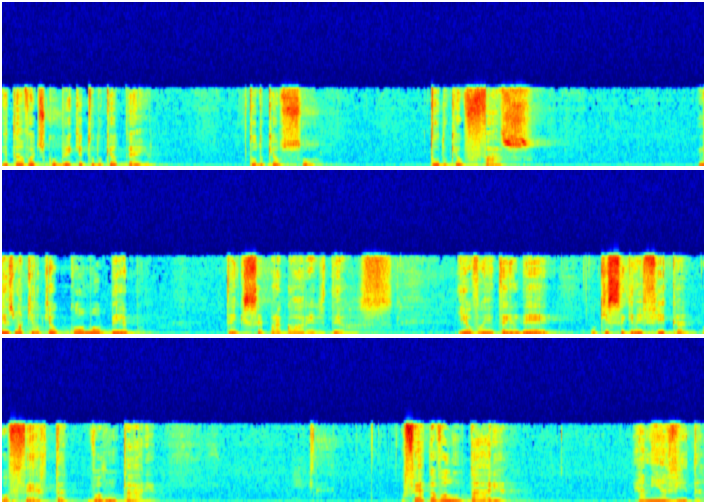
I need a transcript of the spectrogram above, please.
então eu vou descobrir que tudo que eu tenho tudo que eu sou, tudo que eu faço, mesmo aquilo que eu como ou bebo, tem que ser para a glória de Deus. E eu vou entender o que significa oferta voluntária. Oferta voluntária é a minha vida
